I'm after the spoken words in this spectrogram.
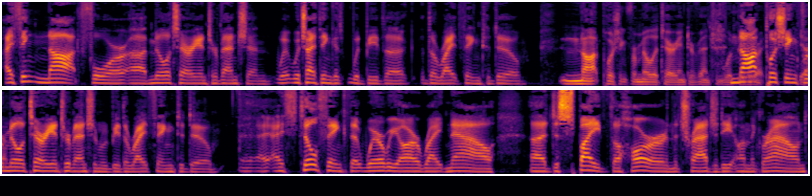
I think not for uh, military intervention, which I think is, would be the the right thing to do. Not pushing for military intervention would not right. pushing for yeah. military intervention would be the right thing to do. I, I still think that where we are right now, uh, despite the horror and the tragedy on the ground,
